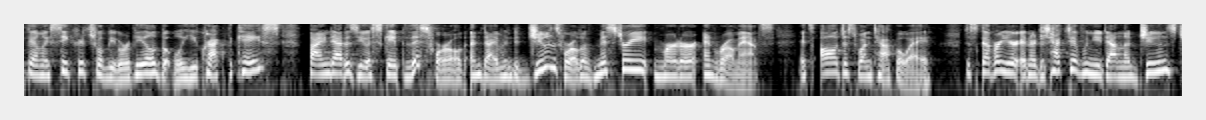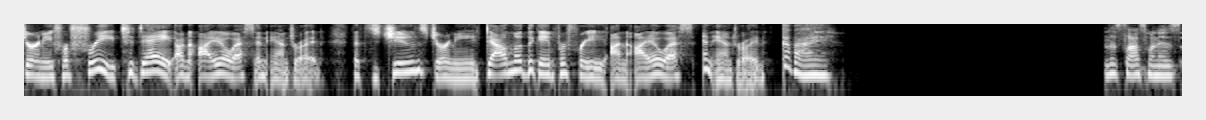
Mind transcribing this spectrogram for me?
family secrets will be revealed, but will you crack the case? Find out as you escape this world and dive into June's world of mystery, murder, and romance. It's all just one tap away. Discover your inner detective when you download June's Journey for free today on iOS and Android. That's June's Journey. Download the game for free on iOS and Android. Goodbye. This last one is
